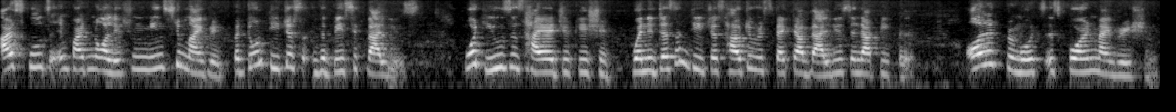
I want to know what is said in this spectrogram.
Our schools impart knowledge and means to migrate, but don't teach us the basic values. What use is higher education when it doesn't teach us how to respect our values and our people? All it promotes is foreign migration.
